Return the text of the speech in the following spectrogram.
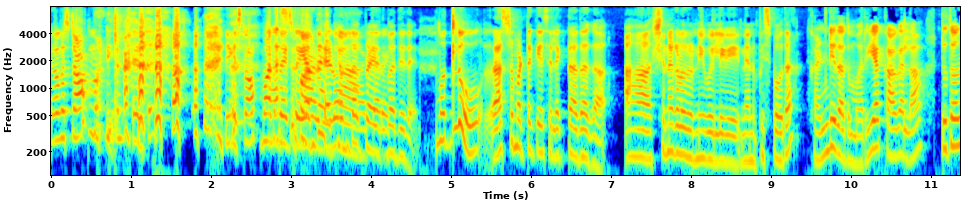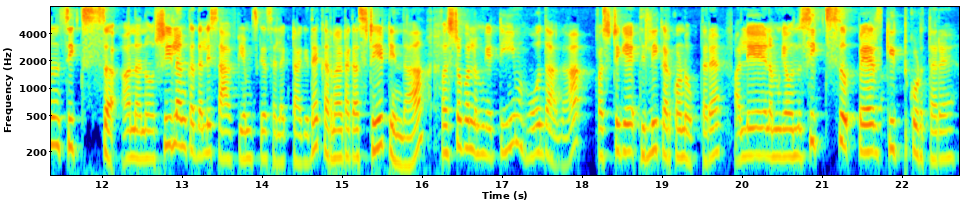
ಇವಾಗ ಸ್ಟಾಪ್ ಮಾಡಿ ಹೇಳಿ. ಈಗ ಸ್ಟಾಪ್ ಮಾಡಬೇಕು ಅಂತ. ಹೇಳುವಂತ ಪ್ರಯತ್ನ ಬಂದಿದೆ. ಮೊದಲು ರಾಷ್ಟ್ರಮಟ್ಟಕ್ಕೆ ಸೆಲೆಕ್ಟ್ ಆದಾಗ ಆ ಕ್ಷಣಗಳನ್ನು ನೀವು ಇಲ್ಲಿ ನೆನಪಿಸಬಹುದಾ ಖಂಡಿತ ಅದು ಮರೆಯಕ್ಕಾಗಲ್ಲ. ಟೂ ತೌಸಂಡ್ ಸಿಕ್ಸ್ ನಾನು ಶ್ರೀಲಂಕಾದಲ್ಲಿ ಸಾಫ್ ಗೇಮ್ಸ್ಗೆ ಸೆಲೆಕ್ಟ್ ಆಗಿದೆ ಕರ್ನಾಟಕ ಸ್ಟೇಟ್ ಇಂದ. ಫಸ್ಟ್ ಆಫ್ ಆಲ್ ನಮಗೆ ಟೀಮ್ ಹೋದಾಗ ಫಸ್ಟ್ಗೆ ದಿಲ್ಲಿ ಕರ್ಕೊಂಡು ಹೋಗ್ತಾರೆ. ಅಲ್ಲಿ ನಮಗೆ ಒಂದು ಸಿಕ್ಸ್ ಪೇರ್ ಕಿಟ್ ಕೊಡ್ತಾರೆ.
